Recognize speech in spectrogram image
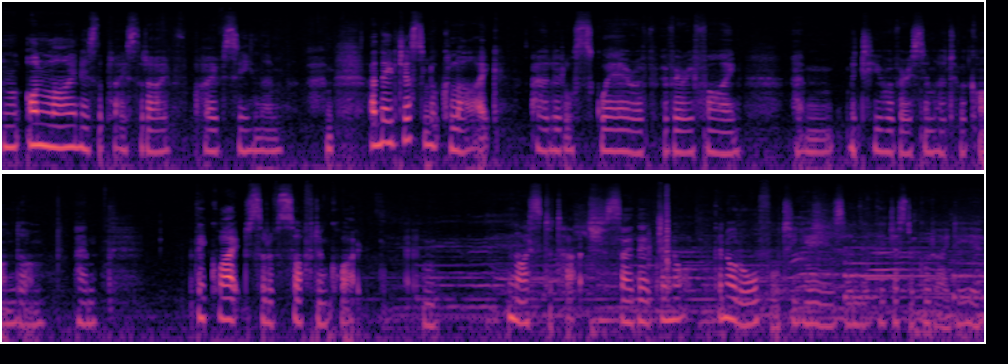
On, online is the place that I've I've seen them, um, and they just look like a little square of a very fine um, material, very similar to a condom. Um, they're quite sort of soft and quite um, nice to touch, so they're, they're not they're not awful to use, and they're, they're just a good idea.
